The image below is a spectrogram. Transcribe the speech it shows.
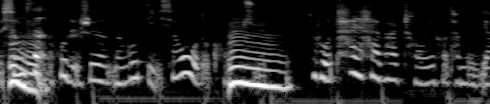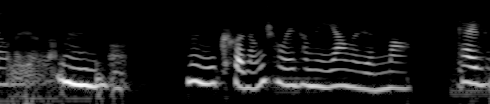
消散，或者是能够抵消我的恐惧。嗯，就是我太害怕成为和他们一样的人了。嗯嗯，那你可能成为他们一样的人吗？概率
